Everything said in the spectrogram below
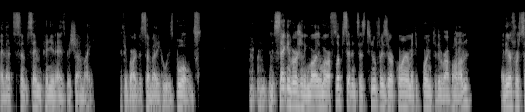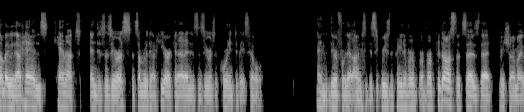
and that's the same opinion as Beis Shammai with regard to somebody who is bald. In the second version of the Gemara, the Gemara flips it and says tenufa is a requirement according to the Rabbanon, and therefore somebody without hands cannot end his Naziris, and somebody without hair cannot end his Naziris according to Beis Hillel. And therefore, that obviously disagrees with the opinion of of Rav Pedas that says that Beis Shammai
